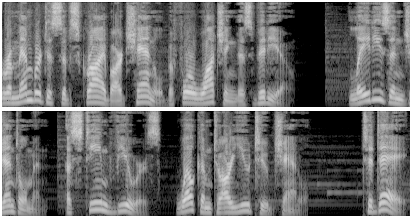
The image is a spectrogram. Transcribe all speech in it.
Remember to subscribe our channel before watching this video. Ladies and gentlemen, esteemed viewers, welcome to our YouTube channel. Today,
